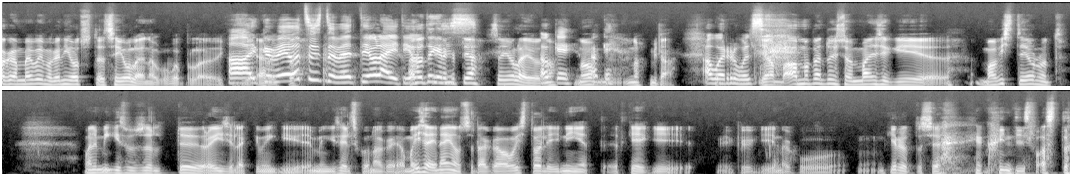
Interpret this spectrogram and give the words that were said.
aga me võime ka nii otsustada, et see ei ole nagu võib-olla. aa, ikka me otsustame, et ei ole idioot. no tegelikult jah, see ei ole ju, noh okay,, no okay., noh, mida. Our rules. ja ma, ma pean tunnistama, ma isegi, ma vist ei olnud ma olin mingisugusel tööreisil äkki mingi, mingi seltskonnaga ja ma ise ei näinud seda, aga vist oli nii, et, et keegi ikkagi nagu kirjutas ja, ja kõndis vastu,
